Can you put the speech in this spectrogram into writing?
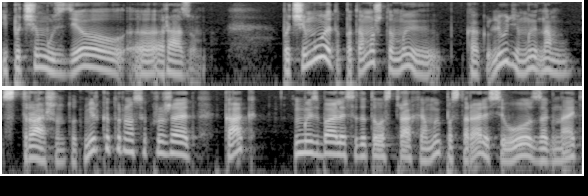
и почему сделал э, разум. Почему это? Потому что мы, как люди, мы, нам страшен тот мир, который нас окружает. Как мы избавились от этого страха? Мы постарались его загнать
